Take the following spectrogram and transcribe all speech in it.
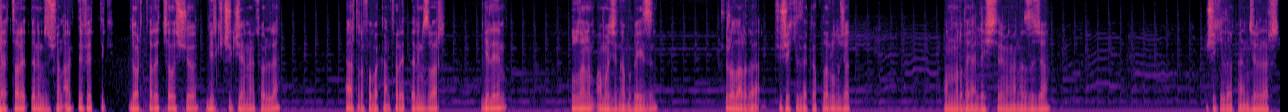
Evet taretlerimizi şu an aktif ettik. 4 taret çalışıyor. Bir küçük jeneratörle. Her tarafa bakan taretlerimiz var. Gelelim kullanım amacına bu base'in. Şuralarda şu şekilde kapılar olacak. Onları da yerleştireyim hemen hızlıca. Bu şekilde pencereler.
